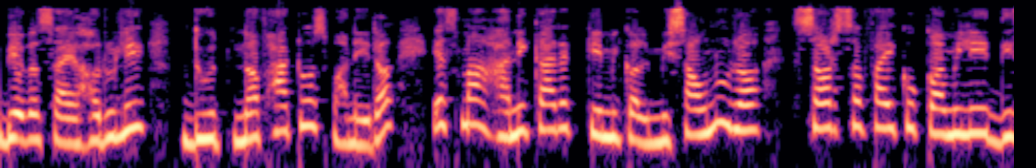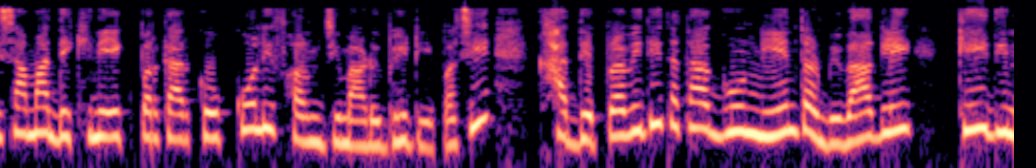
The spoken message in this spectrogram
व्यवसायहरूले दूध नफाटोस् भनेर यसमा हानिकारक केमिकल मिसाउनु र सरसफाईको कमीले दिशामा देखिने एक प्रकारको कोलिफर्म जीवाणु भेटिएपछि खाद्य प्रविधि तथा गुण नियन्त्रण विभागले केही दिन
